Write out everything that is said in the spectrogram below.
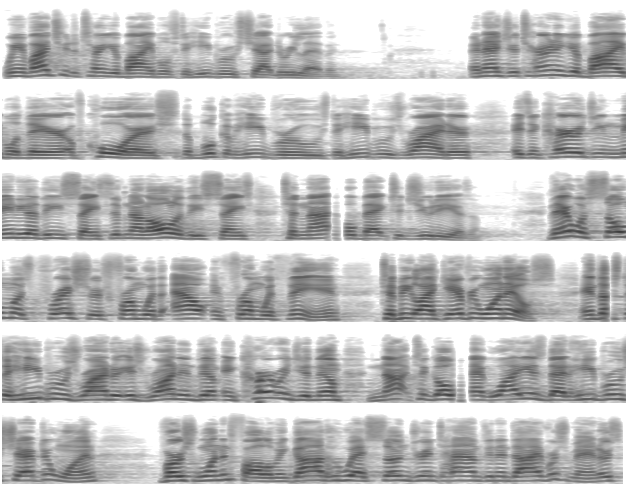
We invite you to turn your Bibles to Hebrews chapter 11. And as you're turning your Bible there, of course, the book of Hebrews, the Hebrews writer is encouraging many of these saints, if not all of these saints, to not go back to Judaism. There was so much pressure from without and from within to be like everyone else. And thus the Hebrews writer is running them, encouraging them not to go back. Why is that? Hebrews chapter 1, verse 1 and following, God who has sundry times and in divers manners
